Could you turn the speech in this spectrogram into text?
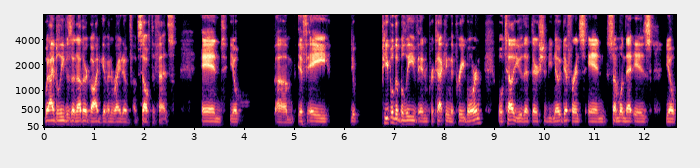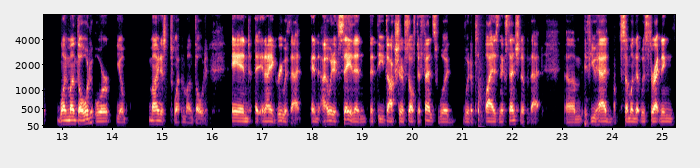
what I believe is another God given right of, of self defense and you know, um, if a you know, people that believe in protecting the preborn will tell you that there should be no difference in someone that is you know one month old or you know minus one month old and and i agree with that and i would say then that the doctrine of self-defense would would apply as an extension of that um, if you had someone that was threatening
